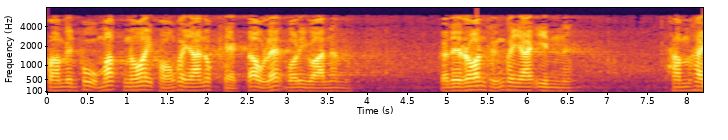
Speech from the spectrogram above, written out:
ความเป็นผู้มักน้อยของพญานกแขกเต้าและบริวารนนั้น ก็ได้ร้อนถึงพญาอินทำให้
